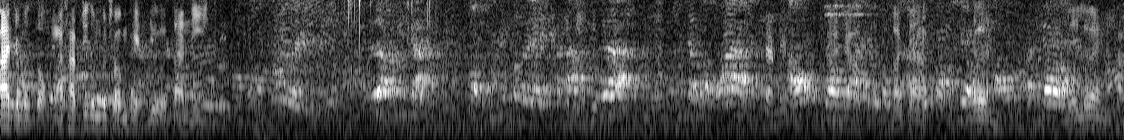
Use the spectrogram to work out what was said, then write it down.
ราชประสงค์นะครับ ที่คุณผู้ชมเห็นอยู่ตอนนี้ เดี๋ยวผมก็จะเดินเรื่อยๆนะครับ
